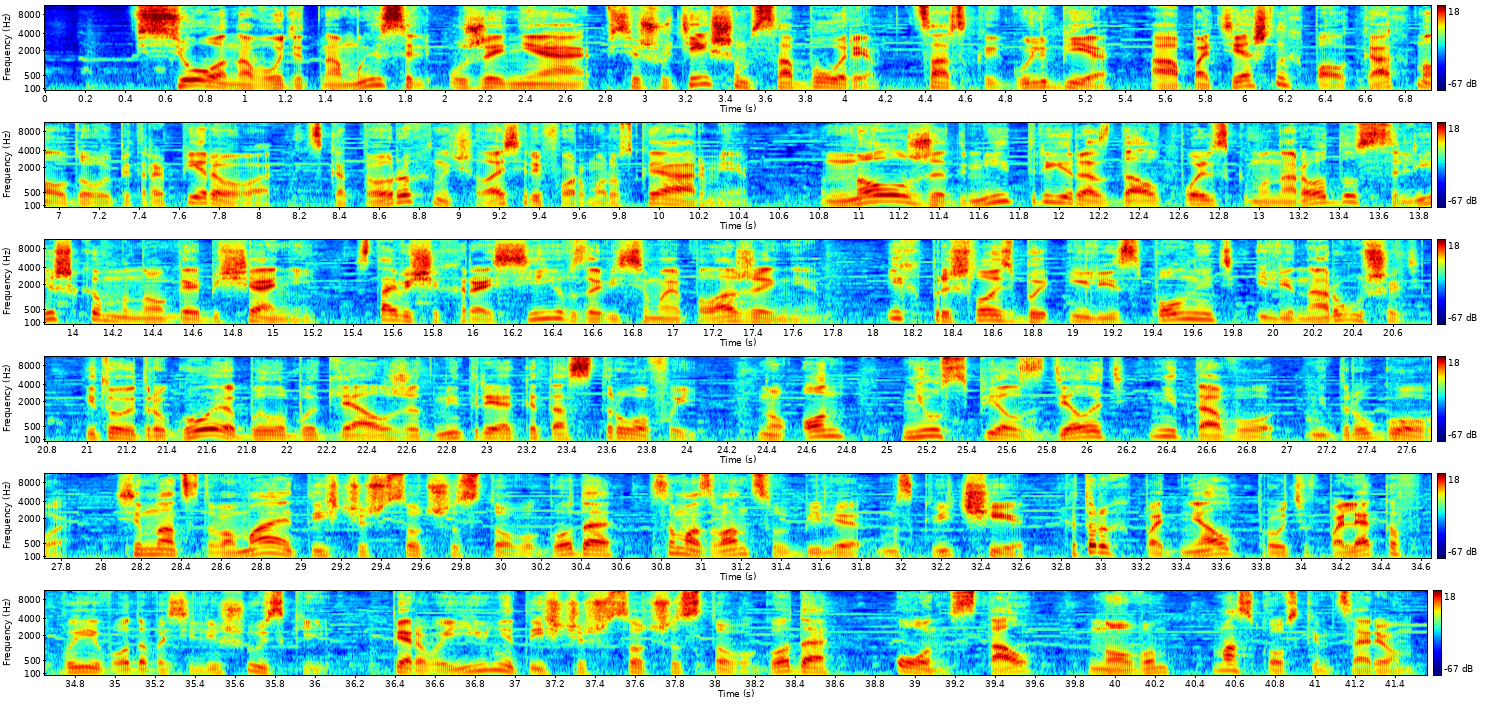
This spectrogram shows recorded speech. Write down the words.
все наводит на мысль уже не о всешутейшем соборе, царской гульбе, а о потешных полках молодого Петра I, с которых началась реформа русской армии. Но лже Дмитрий раздал польскому народу слишком много обещаний, ставящих Россию в зависимое положение. Их пришлось бы или исполнить, или нарушить. И то и другое было бы для Лжедмитрия катастрофой, но он не успел сделать ни того, ни другого – 17 мая 1606 года самозванца убили москвичи, которых поднял против поляков воевода Василий Шуйский. 1 июня 1606 года он стал новым московским царем.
